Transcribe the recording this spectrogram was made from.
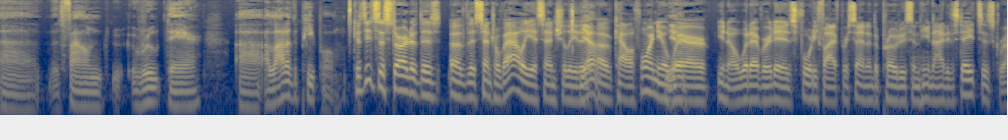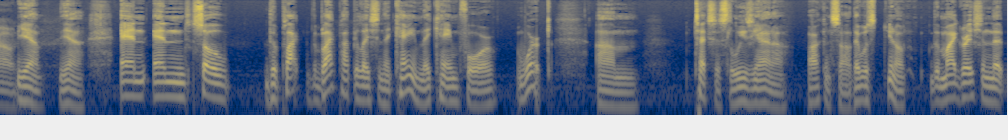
uh, found root there. Uh, a lot of the people, because it's the start of the of the Central Valley, essentially, the, Yeah. of California, Yeah. where you know whatever it is, forty five percent of the produce in the United States is grown. Yeah, yeah, and and so the black the black population that came, they came for work. Um, Texas, Louisiana, Arkansas. There was, you know, the migration that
